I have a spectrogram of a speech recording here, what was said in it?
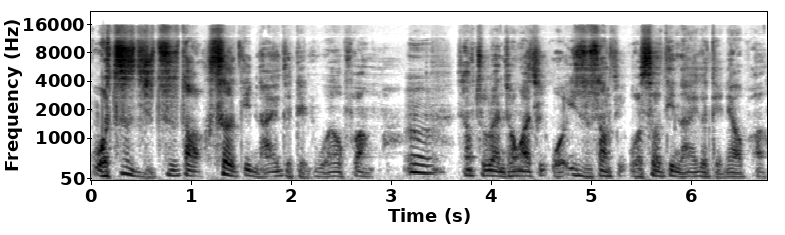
我自己知道设定哪一个点我要放嘛，嗯，像主缆重划区，我一直上去，我设定哪一个点要放，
